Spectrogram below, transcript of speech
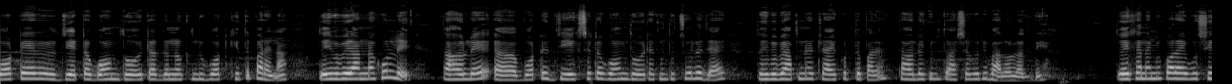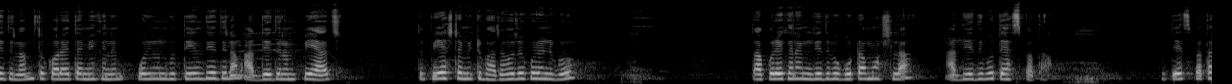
বটের যে একটা গন্ধ, ওইটার জন্য কিন্তু বট খেতে পারে না। তো এইভাবে রান্না করলে তাহলে বটের যে এক্সট্রাটা গন্ধ, ওইটা কিন্তু চলে যায়। তো এইভাবে আপনারা ট্রাই করতে পারেন, তাহলে কিন্তু আশা করি ভালো লাগবে। তো এখানে আমি কড়াই বসিয়ে দিলাম। তো কড়াইতে আমি এখানে পরিমাণ তেল দিয়ে দিলাম আর দিয়ে দিলাম পেঁয়াজ। তো পেঁয়াজটা আমি একটু ভাজা ভাজা করে নেব। তারপরে এখানে আমি দিয়ে দেবো গোটা মশলা আর দিয়ে দেবো তেজপাতা। তো তেজপাতা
